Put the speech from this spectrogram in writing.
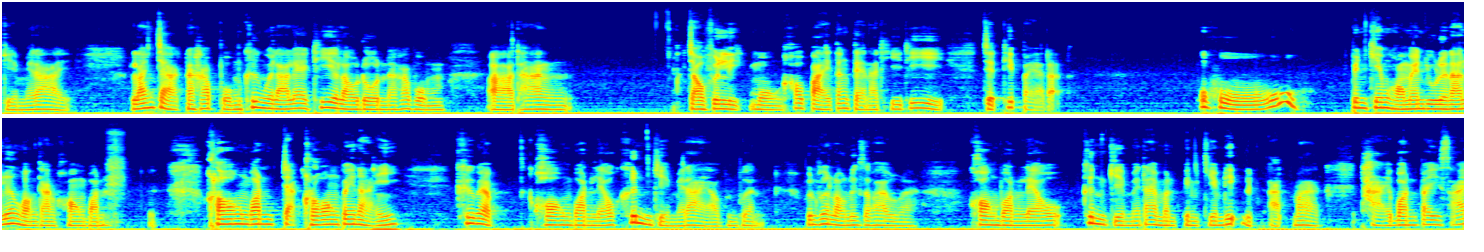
เกมไม่ได้ หลังจากนะครับผมครึ่งเวลาแรกที่เราโดนนะครับผมาทาง เจ้าฟิลิกมงเข้าไปตั้งแต่นาทีที่เจ็ดที่แปดอะโอ้โห เป็นเกมของแมนยูเลยนะเรื่องของการครองบอลครองบอลจะครองไปไหน คือแบบครองบอลแล้วขึ้นเกมไม่ได้ครับเพื่อนๆ เพื่อนๆลองนึกสภาพดูนะครองบอลแล้วขึ้นเกมไม่ได้มันเป็นเกมที่อึดอัดมาก ถ่ายบอลไปซ้าย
